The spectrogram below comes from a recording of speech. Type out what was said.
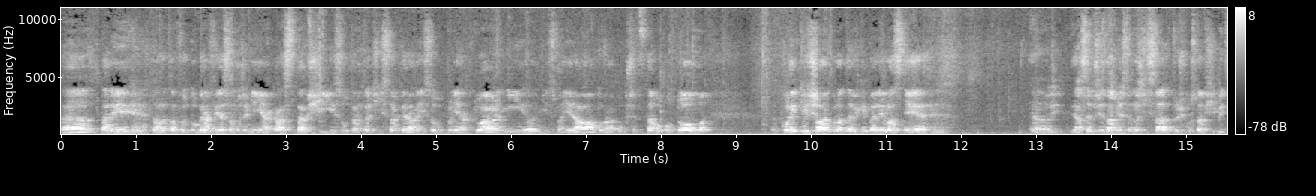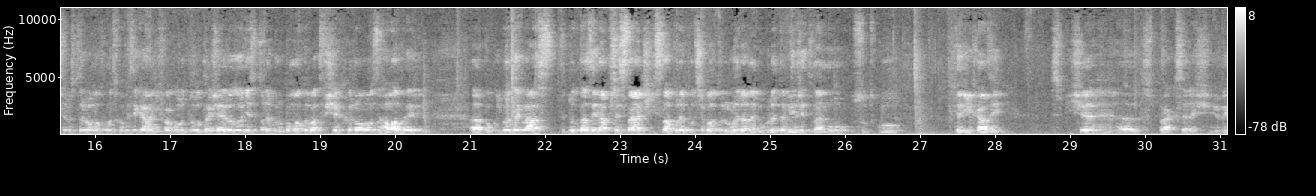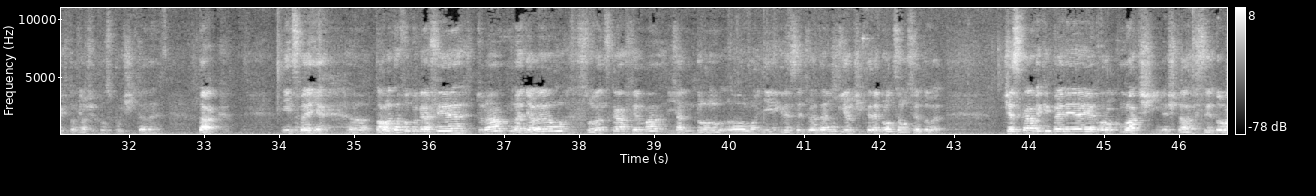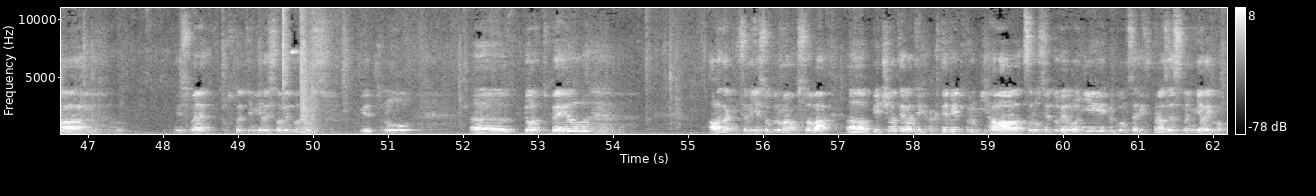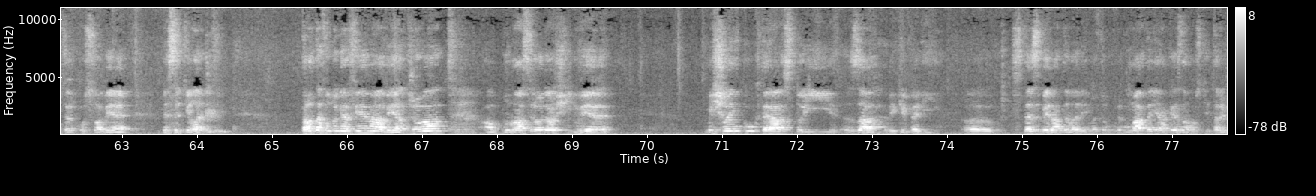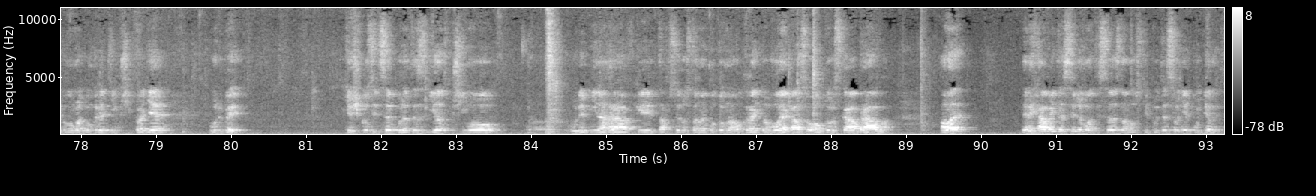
Eh, tady tahle fotografie je samozřejmě nějaká starší, jsou tam ta čísla, která nejsou úplně aktuální, nicméně dává to nějakou představu o tom, kolik těch článků na té Wikipedii vlastně je. Eh, já se přiznám, že jsem na čísla trošku slabší, byť jsem studoval matematicko-fyzikální fakultu, takže rozhodně si to nebudu pamatovat všechno z hlavy. Pokud budete klást dotazy na přesná čísla, bude potřeba to dohledat, nebo budete věřit mému úsudku, který vychází spíše eh, z praxe, než bych to měl všechno spočítané. Tak, nicméně, eh, tahle ta fotografie, tu nám nadělil slovenská firma Jandl eh, loni k desetiletému výročí, které bylo celosvětové. Česká Wikipedie je o rok mladší než ta světová. My jsme v podstatě měli slavit letos květnu. Eh, dort byl, ale tak víceméně soukromá oslava. Eh, většina těchto těch aktivit probíhala celosvětově loni, dokonce i v Praze jsme měli koncert k oslavě deseti let. Tato fotografie má vyjadřovat, a budu následovat další dvě, myšlenku, která stojí za Wikipedii. Eh, jste sběratele, dejme tomu, nebo máte nějaké znalosti. Tady v tomhle konkrétním případě hudby těžko sice budete sdílet přímo eh, hudební nahrávky, tam se dostaneme potom na okraj toho, jaká jsou autorská práva. Ale nenechávejte si doma ty své znalosti, pojďte se o ně podělit.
